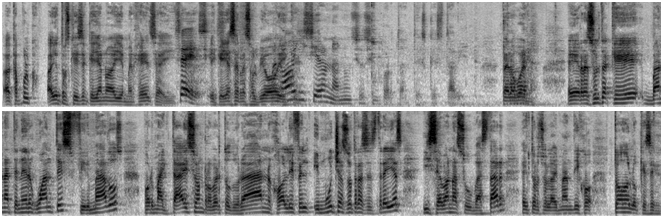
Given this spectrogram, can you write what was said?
Acapulco. Hay otros que dicen que ya no hay emergencia y, Sí, sí, y que sí. ya se resolvió. Bueno, y que- hoy hicieron anuncios importantes, que está bien. Pero A bueno, eh, resulta que van a tener guantes firmados por Mike Tyson, Roberto Durán, Holyfield y muchas otras estrellas y se van a subastar. Héctor Sulaimán dijo todo lo que se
